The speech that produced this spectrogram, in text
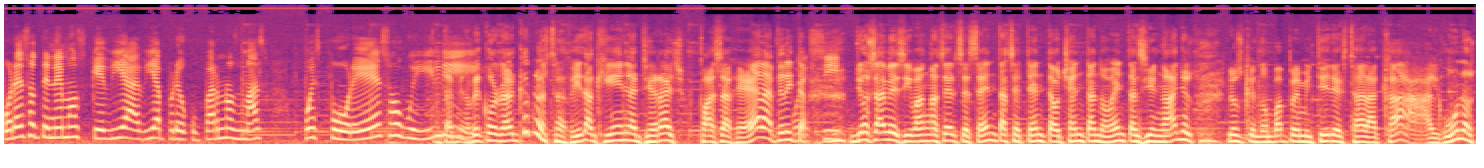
Por eso tenemos que día a día preocuparnos más. Pues por eso, Willy. También recordar que nuestra vida aquí en la tierra es pasajera, Fierita. Pues sí. Dios sabe si van a ser 60, 70, 80, 90, 100 años los que nos va a permitir estar acá, algunos.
